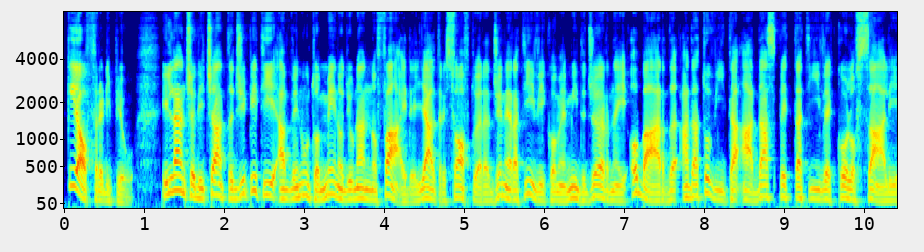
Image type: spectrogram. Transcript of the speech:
Chi offre di più? Il lancio di ChatGPT avvenuto meno di un anno fa e degli altri software generativi come Midjourney Journey o Bard ha dato vita ad aspettative colossali,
